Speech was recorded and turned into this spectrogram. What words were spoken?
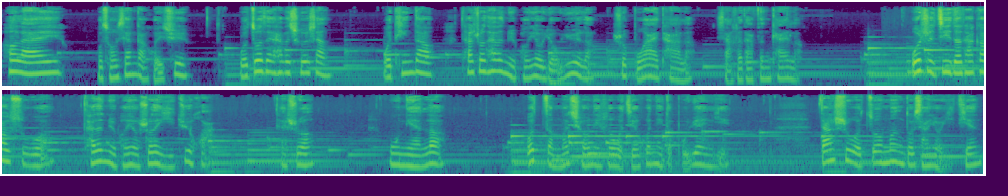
后来我从香港回去，我坐在他的车上，我听到他说他的女朋友犹豫了，说不爱他了，想和他分开了。我只记得他告诉我，他的女朋友说的一句话。他说：“五年了，我怎么求你和我结婚，你都不愿意。当时我做梦都想有一天，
